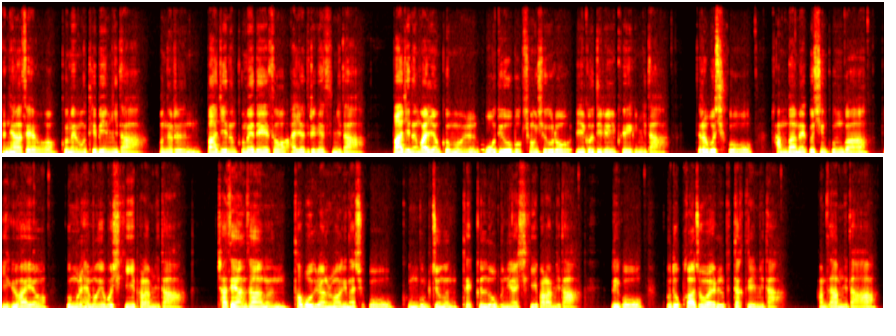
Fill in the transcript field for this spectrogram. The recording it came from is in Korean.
안녕하세요. 꿈해몽TV입니다. 오늘은 빠지는 꿈에 대해서 알려드리겠습니다. 빠지는 관련 꿈을 오디오북 형식으로 읽어드릴 계획입니다. 들어보시고 간밤에 꾸신 꿈과 비교하여 꿈을 해몽해 보시기 바랍니다. 자세한 사항은 더보기란을 확인하시고 궁금증은 댓글로 문의하시기 바랍니다. 그리고 구독과 좋아요를 부탁드립니다. 감사합니다.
